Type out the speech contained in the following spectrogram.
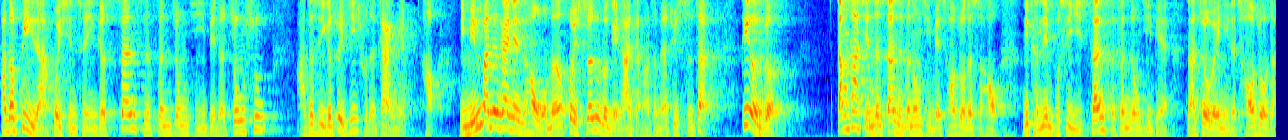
它都必然会形成一个三十分钟级别的中枢啊，这是一个最基础的概念。好，你明白这个概念之后，我们会深入的给大家讲到怎么样去实战。第二个。当它形成三十分钟级别操作的时候，你肯定不是以三十分钟级别来作为你的操作的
